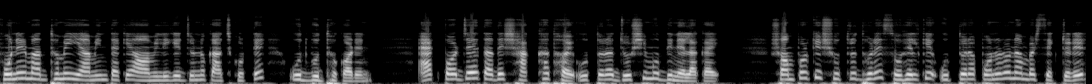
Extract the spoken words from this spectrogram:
ফোনের মাধ্যমে ইয়ামিন তাকে আওয়ামী লীগের জন্য কাজ করতে উদ্বুদ্ধ করেন। এক পর্যায়ে তাদের সাক্ষাৎ হয় উত্তরা জসিমউদ্দিন এলাকায়। সম্পর্কের সূত্র ধরে সোহেলকে উত্তরা পনেরো নম্বর সেক্টরের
